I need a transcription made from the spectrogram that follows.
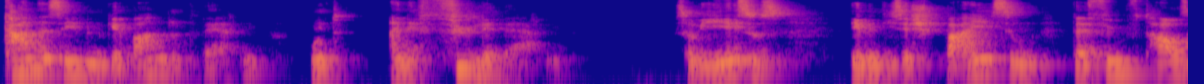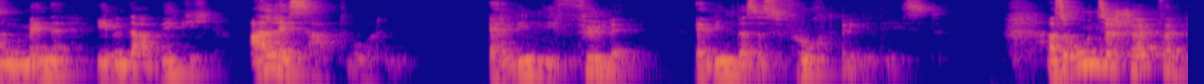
kann es eben gewandelt werden und eine Fülle werden. So wie Jesus eben diese Speisung der 5000 Männer eben da wirklich alle satt wurden. Er will die Fülle. Er will, dass es fruchtbringend ist. Also unser Schöpfer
